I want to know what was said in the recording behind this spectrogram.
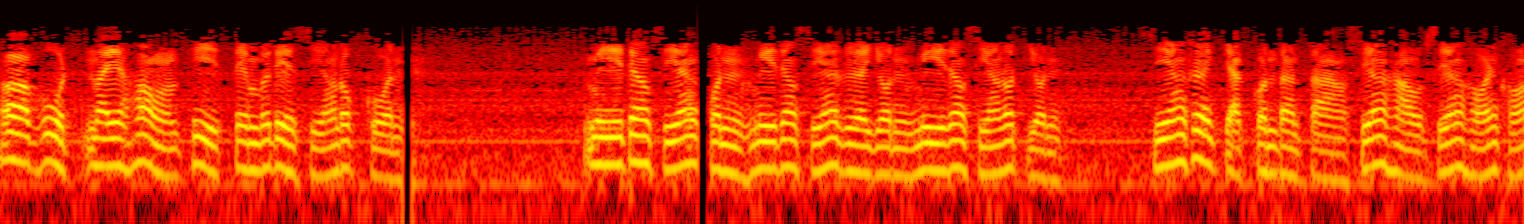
พ่อพูดในห้องที่เต็มไปด้วยเสียงรบกวน มีทั้งเสียงคน มีทั้งเสียงเรือยนต์ มีทั้งเสียงรถยนต์ เสียงเครื่องจักรกลต่างๆ เสียงเห่า เสียงหอนของ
